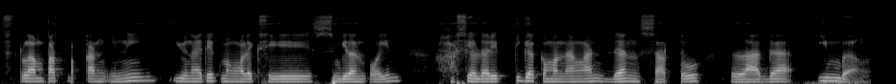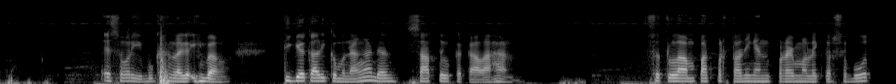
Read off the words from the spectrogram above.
setelah 4 pekan ini United mengoleksi 9 poin hasil dari 3 kemenangan dan satu laga imbang. Eh sorry, bukan laga imbang. 3 kali kemenangan dan satu kekalahan. Setelah 4 pertandingan Premier League tersebut,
